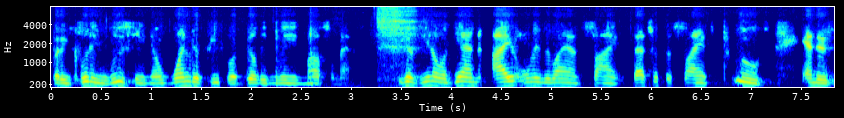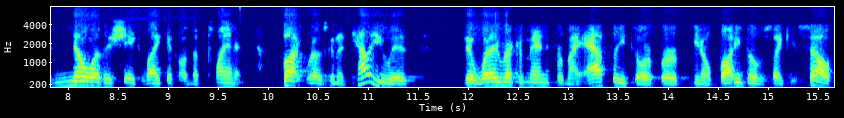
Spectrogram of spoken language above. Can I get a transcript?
but including leucine, no wonder people are building lean muscle mass because you know again i only rely on science. That's what the science proves. And there's no other shake like it on the planet. But what i was going to tell you is that what i recommend for my athletes or for you know bodybuilders like yourself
